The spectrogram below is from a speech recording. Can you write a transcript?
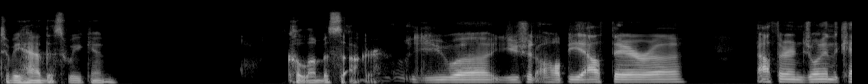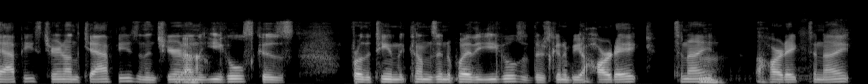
to be had this weekend. Columbus soccer. You uh you should all be out there uh out there enjoying the cappies, cheering on the cappies, and then cheering yeah. on the Eagles because for the team that comes in to play the Eagles, there's going to be a heartache tonight. Mm. A heartache tonight.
